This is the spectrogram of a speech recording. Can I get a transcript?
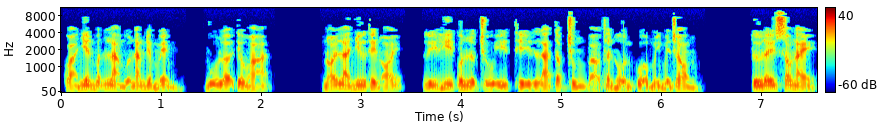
quả nhiên vẫn là muốn ăn điểm mềm, vụ lợi tiêu hóa. Nói là như thế nói, lý hy quân lực chú ý thì là tập trung vào thần hồn của mình bên trong. Từ đây sau này,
